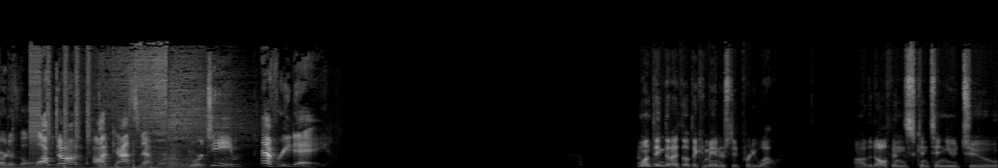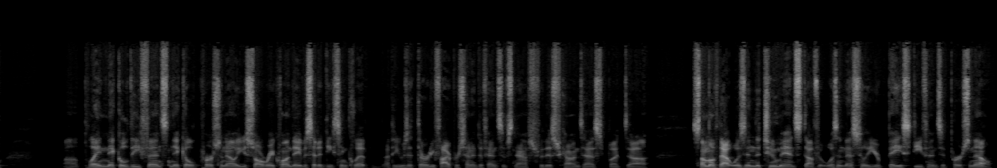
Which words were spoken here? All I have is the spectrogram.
part of the Locked On Podcast Network. Your team every day. One thing that I thought the Commanders did pretty well. Uh, the Dolphins continue to uh, play nickel defense, nickel personnel. You saw Raekwon Davis at a decent clip. I think he was at 35% of defensive snaps for this contest, but uh, some of that was in the two man stuff. It wasn't necessarily your base defensive personnel.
